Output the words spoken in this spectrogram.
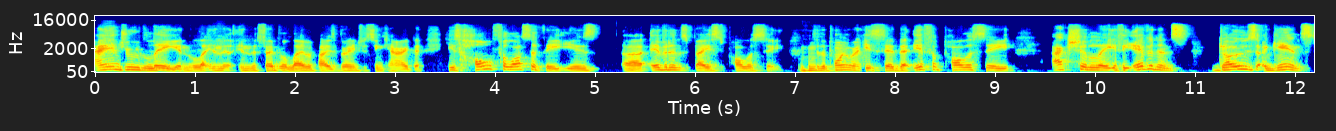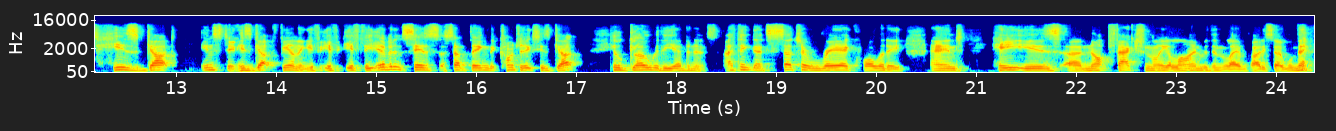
Andrew Leigh in the in the, in the federal Labor Party. He's a very interesting character. His whole philosophy is uh, evidence based policy to the point where he said that if a policy actually if the evidence goes against his gut instinct, his gut feeling, if if if the evidence says something that contradicts his gut, he'll go with the evidence. I think that's such a rare quality, and he is uh, not factionally aligned within the Labor Party, so we'll, ne-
